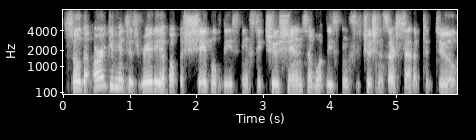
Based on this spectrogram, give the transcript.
So the argument is really about the shape of these institutions and what these institutions are set up to do,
